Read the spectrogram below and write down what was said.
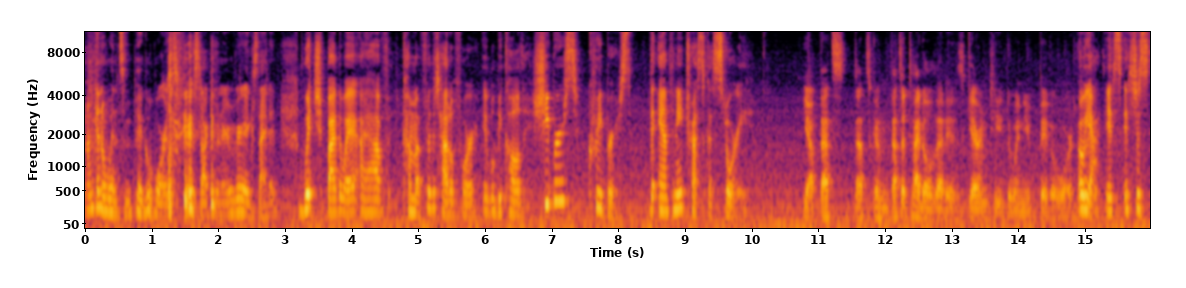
I'm gonna win some big awards for this documentary. I'm very excited. Which, by the way, I have come up for the title for. It will be called Sheepers Creepers: The Anthony Tresca Story. Yep, that's that's gonna that's a title that is guaranteed to win you big awards. Oh yeah, it's it's just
